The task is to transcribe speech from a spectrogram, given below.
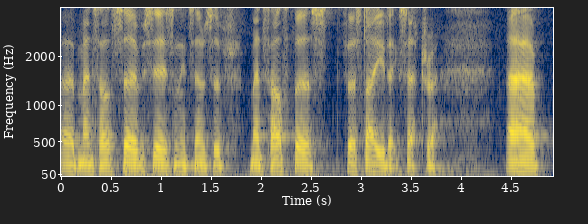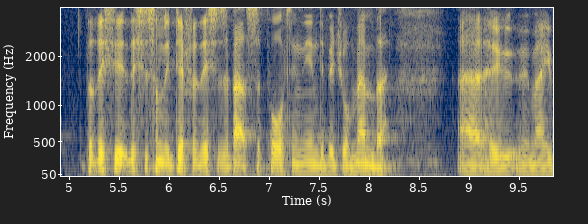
uh, mental health services and in terms of mental health first first aid, etc. Uh, but this is this is something different. This is about supporting the individual member uh, who who may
